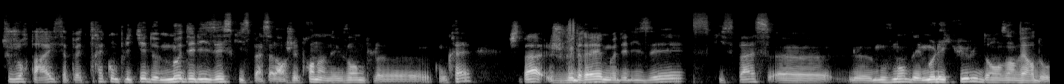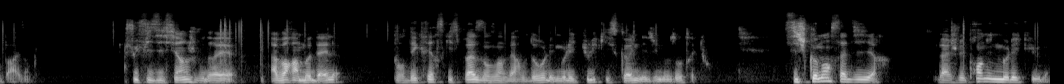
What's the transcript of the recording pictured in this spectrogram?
toujours pareil, ça peut être très compliqué de modéliser ce qui se passe. Alors je vais prendre un exemple concret je sais pas, je voudrais modéliser ce qui se passe, euh, le mouvement des molécules dans un verre d'eau, par exemple. Je suis physicien, je voudrais avoir un modèle pour décrire ce qui se passe dans un verre d'eau, les molécules qui se cognent les unes aux autres et tout. Si je commence à dire, bah, je vais prendre une molécule,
